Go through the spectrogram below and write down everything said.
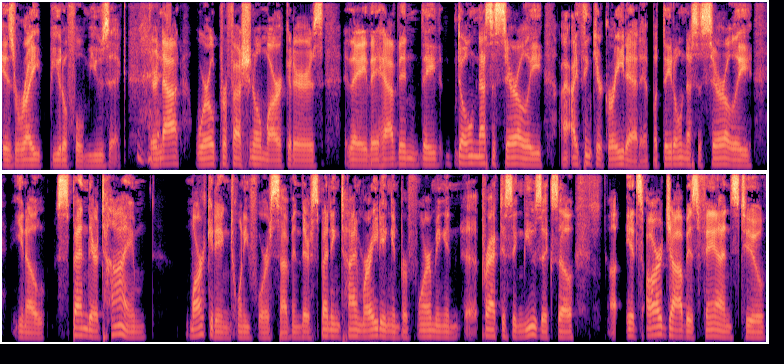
is write beautiful music. They're not world professional marketers. They they haven't they don't necessarily I, I think you're great at it, but they don't necessarily, you know, spend their time marketing 24 7 they're spending time writing and performing and uh, practicing music. So uh, it's our job as fans to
